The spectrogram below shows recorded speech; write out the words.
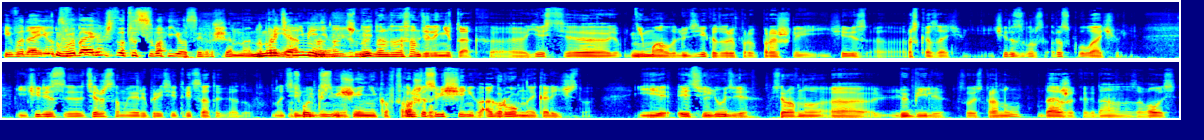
И выдают. Выдают что-то свое совершенно. Но, но тем не менее. Но, но, но, на самом деле не так. Есть э, немало людей, которые прошли и через э, рассказачивание, и через раскулачивание, и через э, те же самые репрессии 30-х годов. Но, тем сколько менее, священников Сколько прошло? священников? Огромное количество. И эти люди все равно э, любили свою страну, даже когда она называлась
